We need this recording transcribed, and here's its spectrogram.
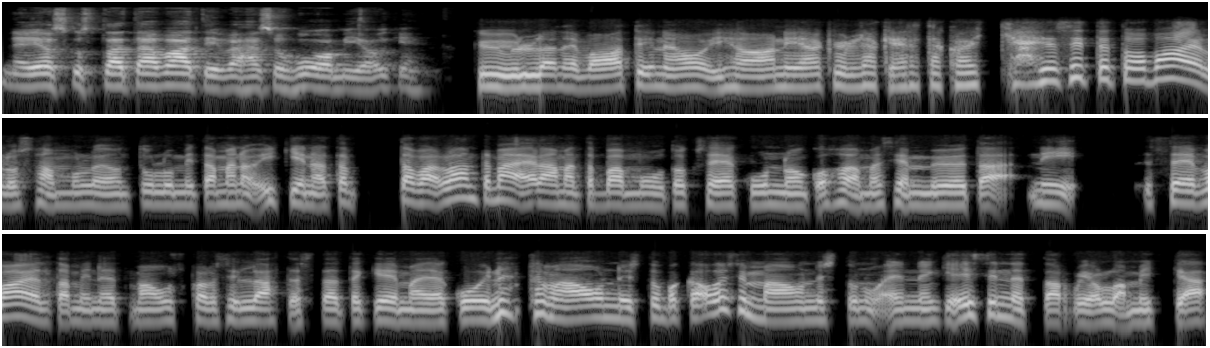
Ne joskus taitaa vaatia vähän sun huomioonkin. Kyllä ne vaatii, ne on ihania kyllä kerta kaikkiaan. Ja sitten tuo vaellushan mulle on tullut, mitä mä en ole ikinä, että tavallaan tämä elämäntapamuutoksen ja kunnon kohoamisen myötä, niin se vaeltaminen, että mä uskallisin lähteä sitä tekemään ja kuin, että mä onnistun, vaikka olisin mä onnistunut ennenkin, ei sinne tarvi olla mikään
